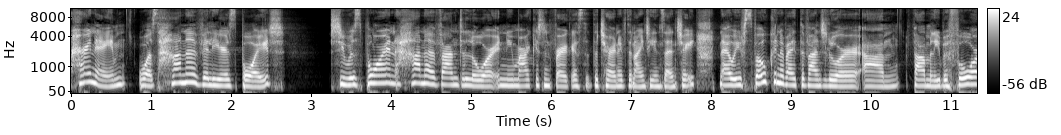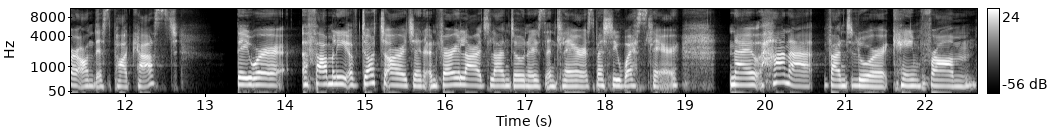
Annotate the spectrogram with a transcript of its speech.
her name was Hannah Villiers Boyd. She was born Hannah Vandeleur in Newmarket-on-Fergus at the turn of the 19th century. Now, we've spoken about the Vandeleur um, family before on this podcast. They were a family of Dutch origin and very large landowners in Clare, especially West Clare. Now, Hannah Vandeleur came from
